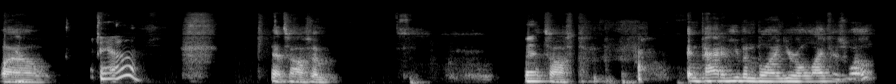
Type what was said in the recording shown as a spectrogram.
Wow. Yeah. That's awesome. That's awesome. And Pat, have you been blind your whole life as well?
